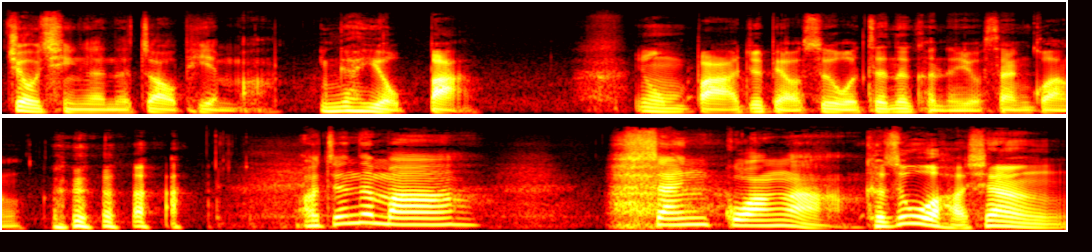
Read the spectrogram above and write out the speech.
旧情人的照片吗？应该有吧，用吧就表示我真的可能有三光。哦，真的吗？三光啊？可是我好像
